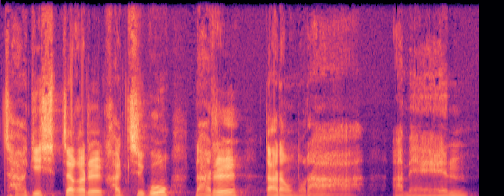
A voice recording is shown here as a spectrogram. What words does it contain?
자기 십자가를 가지고 나를 따라오노라. 아멘.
